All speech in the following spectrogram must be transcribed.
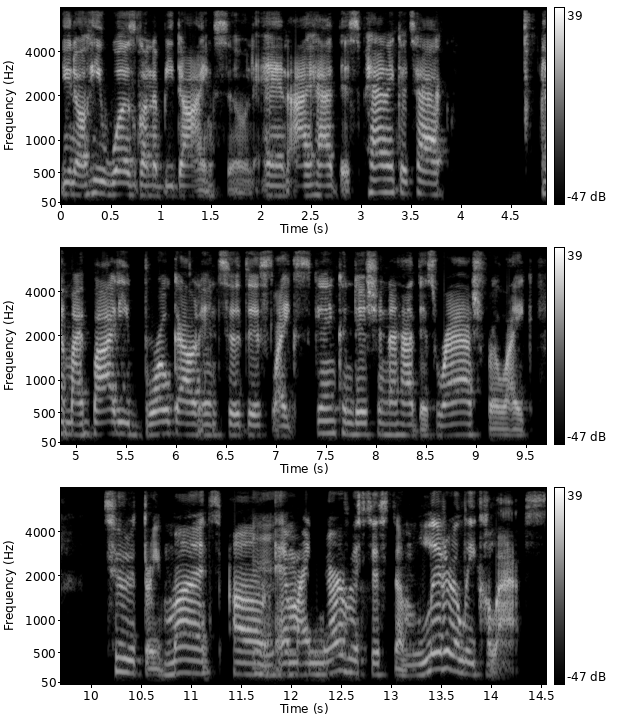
you know, he was going to be dying soon, and I had this panic attack. And my body broke out into this like skin condition. I had this rash for like two to three months. Um, mm-hmm. And my nervous system literally collapsed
